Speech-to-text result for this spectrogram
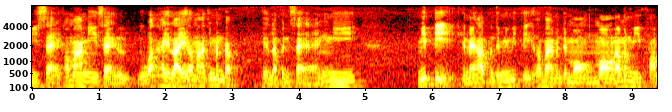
มีแสงเข้ามา มีแสงหรือว่าไฮไลท์เข้ามาที่มันแบบเห็นแล้วเป็นแสงมี มิติเห็นไหมครับ มันจะมีมิติเข้าไป มันจะมองมองแล้วมันมีความ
